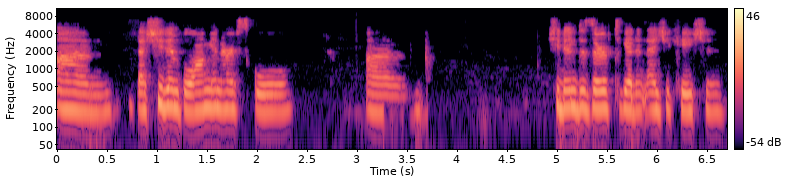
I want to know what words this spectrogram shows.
Um, that she didn't belong in our school. Um, she didn't deserve to get an education.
